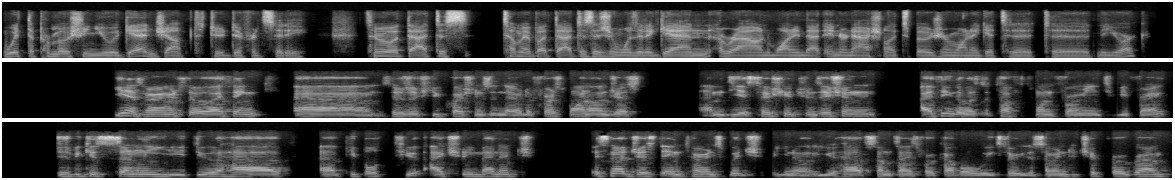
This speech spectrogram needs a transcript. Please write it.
with the promotion, you again jumped to a different city. Tell me about that. Dis- tell me about that decision. Was it again around wanting that international exposure and wanting to get to, to New York? Yes, very much so. I think um, so there's a few questions in there. The first one on just um, the associate transition. I think that was the toughest one for me, to be frank, just because suddenly you do have uh, people to actually manage. It's not just interns, which you know you have sometimes for a couple of weeks during the summer internship program.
